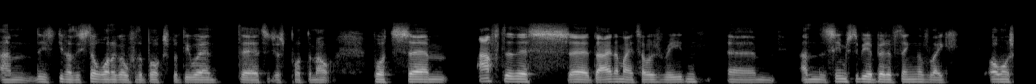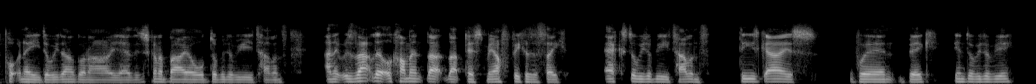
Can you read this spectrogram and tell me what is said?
And they, you know, they still want to go for the Bucks, but they weren't there to just put them out. But um, after this uh, Dynamite, I was reading, um, and there seems to be a bit of thing of like almost putting AEW down, going, "Oh yeah, they're just going to buy all WWE talent." And it was that little comment that that pissed me off because it's like ex WWE talent. These guys weren't big in WWE.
